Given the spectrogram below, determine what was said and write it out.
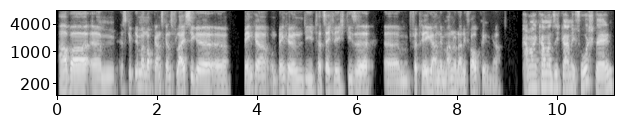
Aber ähm, es gibt immer noch ganz, ganz fleißige äh, Banker und Bankerinnen, die tatsächlich diese ähm, Verträge an den Mann oder an die Frau bringen, ja. Kann man, kann man sich gar nicht vorstellen.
